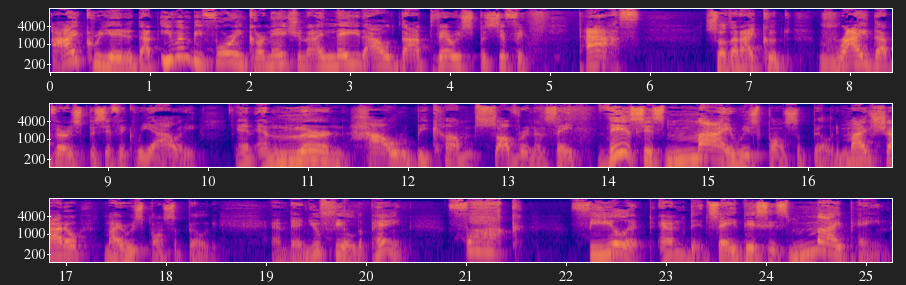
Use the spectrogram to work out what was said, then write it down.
I created that. Even before incarnation, I laid out that very specific path so that I could ride that very specific reality and, and learn how to become sovereign and say, This is my responsibility, my shadow, my responsibility. And then you feel the pain. Fuck. Feel it and say, This is my pain.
